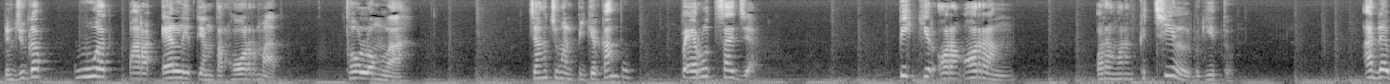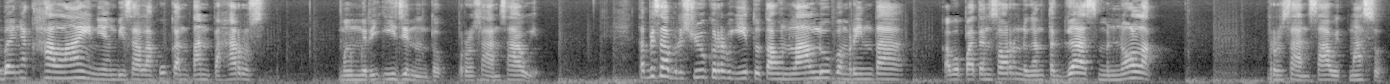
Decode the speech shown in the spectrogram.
Dan juga buat para elit yang terhormat, tolonglah jangan cuma pikir kampung perut saja. Pikir orang-orang orang-orang kecil begitu ada banyak hal lain yang bisa lakukan tanpa harus memberi izin untuk perusahaan sawit. Tapi saya bersyukur begitu tahun lalu pemerintah Kabupaten Sorong dengan tegas menolak perusahaan sawit masuk.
